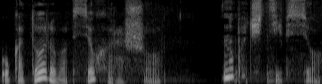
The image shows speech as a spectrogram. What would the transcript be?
у которого все хорошо. Ну, почти все.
